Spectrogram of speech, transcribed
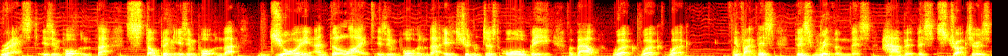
rest is important, that stopping is important, that joy and delight is important, that it shouldn't just all be about work, work, work. In fact, this, this rhythm, this habit, this structure has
